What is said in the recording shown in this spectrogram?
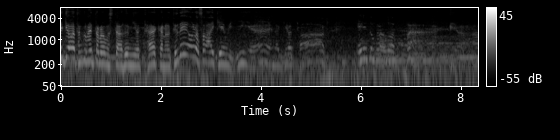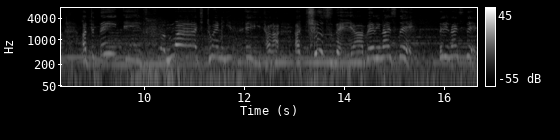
I got a great lobster your Takano. Today also I came here and got talk. Edogawa Park. Yeah. Uh, today is March 28, uh, uh, Tuesday. Uh, very nice day. Very nice day.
